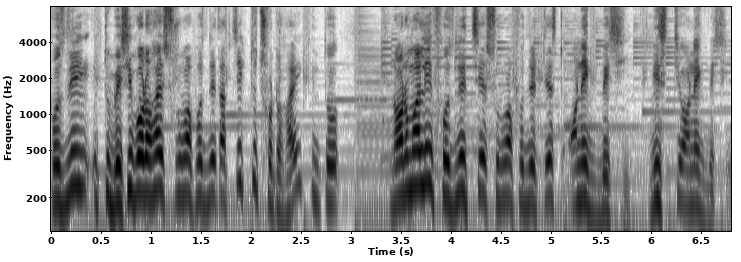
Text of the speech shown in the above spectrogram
ফজলি একটু বেশি বড় হয়, সুরমা ফজলি তার চেয়ে একটু ছোট হয়, কিন্তু নর্মালি ফজলির চেয়ে সুরমা ফজলির টেস্ট অনেক বেশি, মিষ্টি অনেক বেশি।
